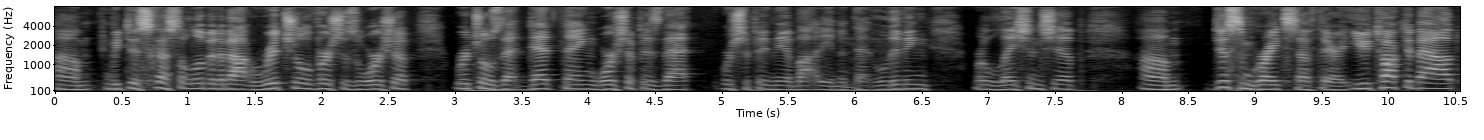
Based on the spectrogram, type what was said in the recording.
Um, we discussed a little bit about ritual versus worship. Ritual is that dead thing. Worship is that worshiping the embodiment, that living relationship. Um, just some great stuff there. You talked about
